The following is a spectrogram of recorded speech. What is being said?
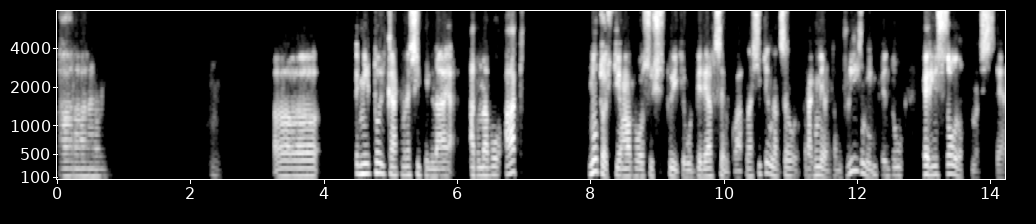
а, а, не только относительно одного акта, ну, то есть я могу осуществить его переоценку относительно целых фрагментов жизни ввиду горизонтности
